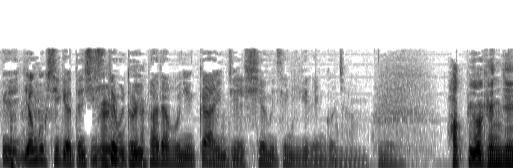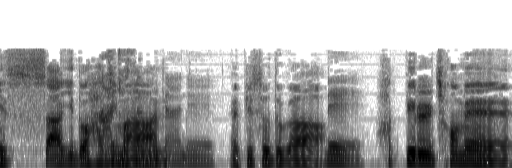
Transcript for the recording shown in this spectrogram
그 영국식의 어떤 시스템을 외국에? 도입하다 보니까 음. 이제 시험이 생기게 된 거죠. 음, 네. 학비가 굉장히 싸기도 하지만. 네. 에피소드가 네. 학비를 처음에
